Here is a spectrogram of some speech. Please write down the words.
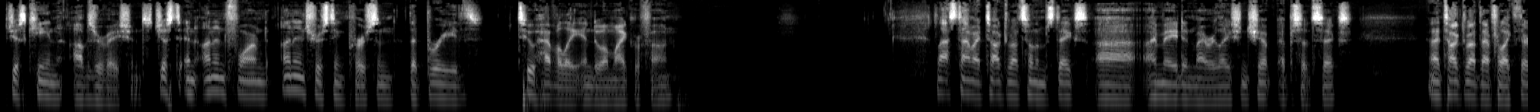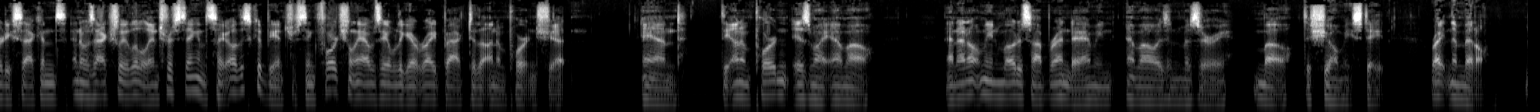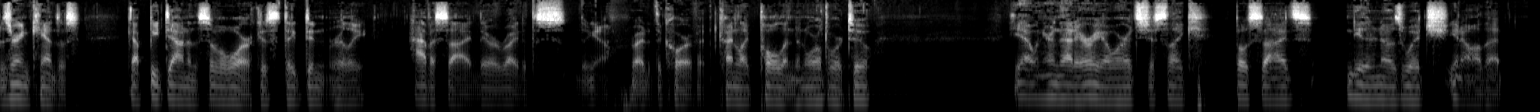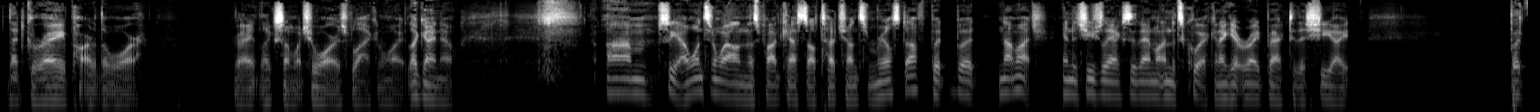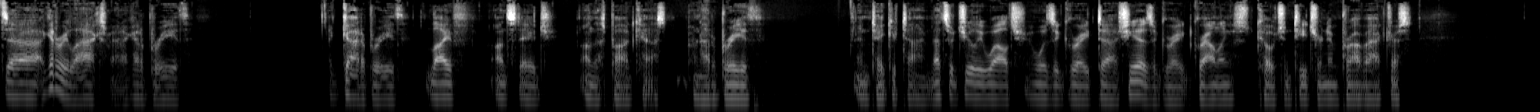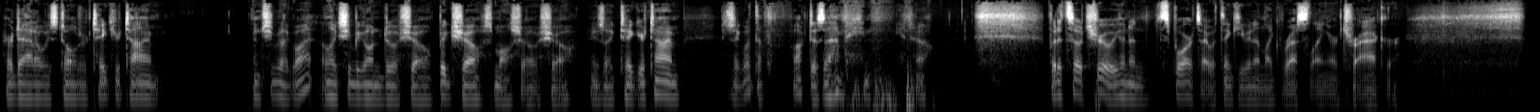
Just keen observations. Just an uninformed, uninteresting person that breathes too heavily into a microphone. Last time I talked about some of the mistakes uh, I made in my relationship, episode six. And I talked about that for like 30 seconds, and it was actually a little interesting. And it's like, oh, this could be interesting. Fortunately, I was able to get right back to the unimportant shit. And the unimportant is my MO. And I don't mean modus operandi, I mean MO is in Missouri. Mo, the show me state. Right in the middle. Missouri and Kansas. Got beat down in the Civil War because they didn't really have a side. They were right at the, you know, right at the core of it. Kind of like Poland in World War II. Yeah, when you're in that area where it's just like both sides neither knows which, you know, all that, that gray part of the war, right? Like so much war is black and white. Like I know. Um, so yeah, once in a while in this podcast, I'll touch on some real stuff, but, but not much. And it's usually accidental and it's quick and I get right back to the Shiite. But, uh, I gotta relax, man. I gotta breathe. I gotta breathe. Life on stage on this podcast. Learn how to breathe and take your time. That's what Julie Welch was a great. Uh, she is a great Groundlings coach and teacher and improv actress. Her dad always told her, "Take your time," and she'd be like, "What?" Like she'd be going to do a show, big show, small show, show. He's like, "Take your time." She's like, "What the fuck does that mean?" you know. But it's so true. Even in sports, I would think, even in like wrestling or track or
